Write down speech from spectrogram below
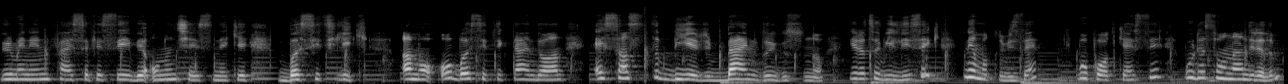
Yürümenin felsefesi ve onun içerisindeki basitlik ama o basitlikten doğan esaslı bir ben duygusunu yaratabildiysek ne mutlu bize. Bu podcast'i burada sonlandıralım.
